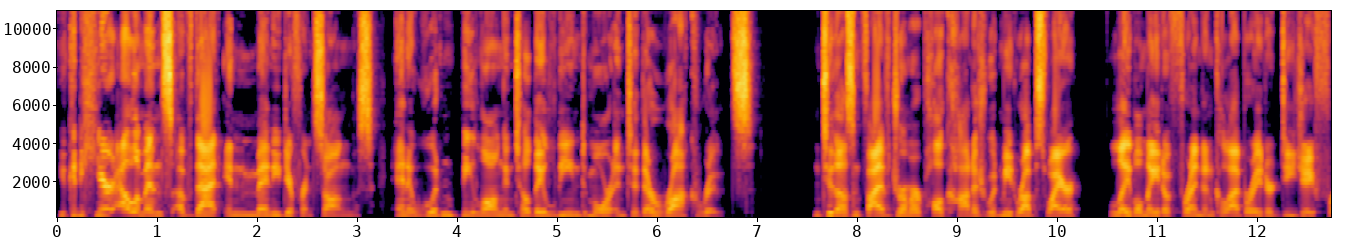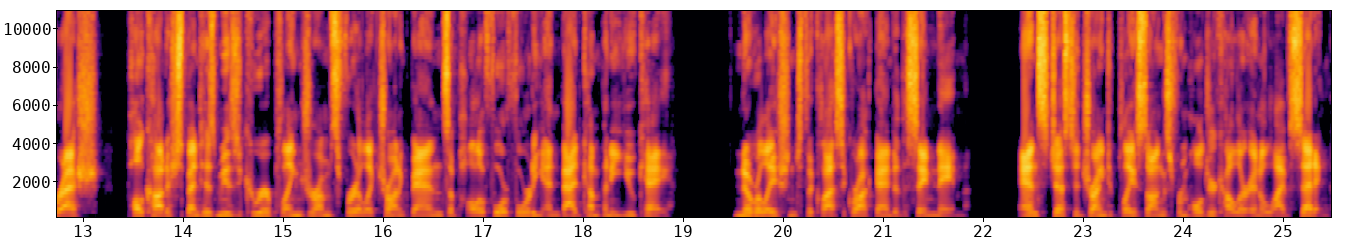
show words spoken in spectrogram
you could hear elements of that in many different songs, and it wouldn't be long until they leaned more into their rock roots. In 2005, drummer Paul Kodish would meet Rob Swire, label mate of friend and collaborator DJ Fresh. Paul Kodish spent his music career playing drums for electronic bands Apollo 440 and Bad Company UK. No relation to the classic rock band of the same name and suggested trying to play songs from Hold Your Color in a live setting.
